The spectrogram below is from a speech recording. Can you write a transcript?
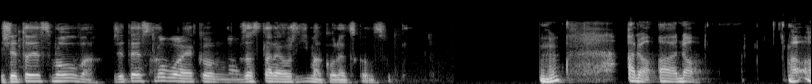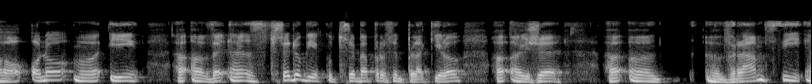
Že to je smlouva. Že to je smlouva jako za starého Říma konec konců. Mm-hmm. Ano, no, Ono i ve středověku třeba prosím platilo, že v rámci, eh,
